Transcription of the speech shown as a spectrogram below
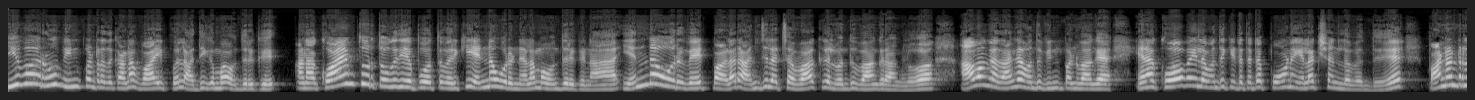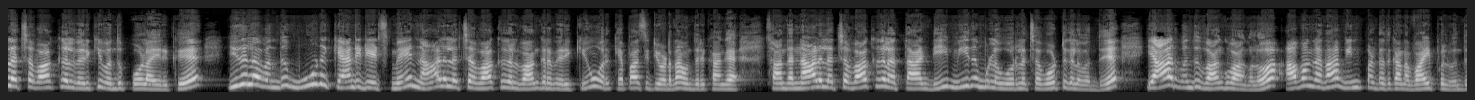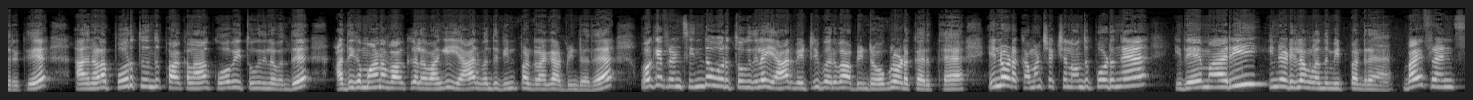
இவரும் வின் பண்றதுக்கான வாய்ப்புகள் அதிகமா வந்திருக்கு. ஆனா கோயம்புத்தூர் தொகுதியை பொறுத்த வரைக்கும் என்ன ஒரு நிலைமை வந்திருக்குன்னா எந்த ஒரு வேட்பாளர் அஞ்சு லட்சம் வாக்குகள் வந்து வாங்குறாங்களோ அவங்க தாங்க வந்து வின் பண்ணுவாங்க. ஏன்னா கோவையில் வந்து கிட்டத்தட்ட போன எலெக்ஷனில் வந்து பன்னெண்டு லட்சம் வாக்குகள் வரைக்கும் வந்து போலாயிருக்கு இதில் வந்து மூணு கேண்டிடேட்ஸுமே நாலு லட்சம் வாக்குகள் வாங்குற வரைக்கும் ஒரு கெப்பாசிட்டியோட தான் வந்திருக்காங்க. ஸோ அந்த நாலு லட்சம் வாக்குகளை தாண்டி மீதமுள்ள ஒரு லட்சம் ஓட்டுகளை வந்து யார் வந்து வாங்குவாங்களோ அவங்க தான் வின் பண்ணுறதுக்கான வாய்ப்புகள் வந்து இருக்கு அதனால பொறுத்து வந்து பார்க்கலாம். கோவை தொகுதியில் வந்து அதிகமான வாக்குகளை வாங்கி யார் வந்து வின் பண்ணுறாங்க அப்படின்றத. ஓகே ஃப்ரெண்ட்ஸ் இந்த ஒரு தொகுதியில் யார் வெற்றி பெறுவா? அப்படின்ற உங்களோட கருத்தை என்னோட கமெண்ட் செக்ஷன்ல வந்து போடுங்க. இதே மாதிரி இன்னடியில் உங்களை வந்து மீட் பண்றேன். Bye friends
